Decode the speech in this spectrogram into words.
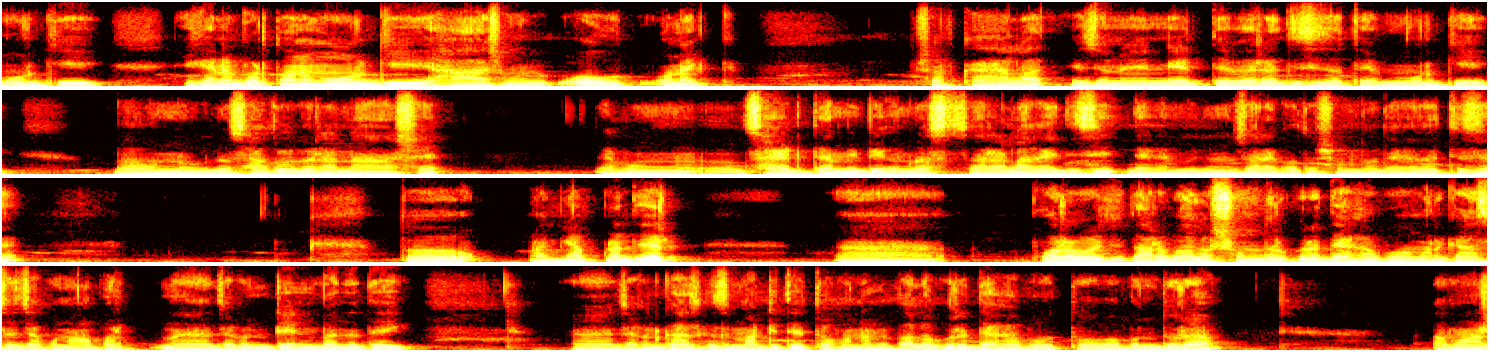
মুরগি এখানে বর্তমানে মুরগি, হাঁস, মুরগি ও অনেক সব খায়ালা এই জন্য নেট দিয়ে বেড়া দিছি যাতে মুরগি বা অন্য কোনো ছাগল বেড়া না আসে এবং সাইড দিয়ে আমি বেগুন গাছ চারা লাগাই দিছি। দেখেন বেগুন চারা কত সুন্দর দেখা যাইতেছে। তো আমি আপনাদের পরবর্তীতে আরও ভালো সুন্দর করে দেখাবো আমার গাছে যখন আবার যখন ড্রেন বাঁধে দেই যখন গাছ গাছ মাটিতে তখন আমি ভালো করে দেখাবো। তো বন্ধুরা, আমার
